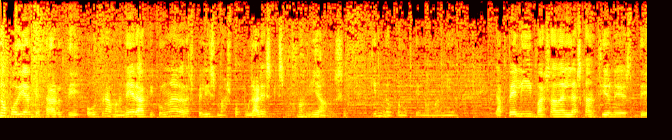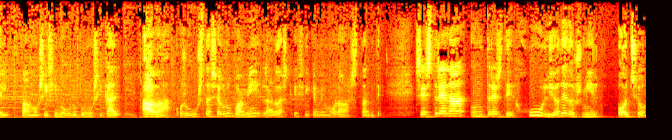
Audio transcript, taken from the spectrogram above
No podía empezar de otra manera que con una de las pelis más populares, que es Mamma Mía. ¿Quién no conoce Mamma Mía? La peli basada en las canciones del famosísimo grupo musical ABBA. ¿Os gusta ese grupo? A mí la verdad es que sí que me mola bastante. Se estrena un 3 de julio de 2008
